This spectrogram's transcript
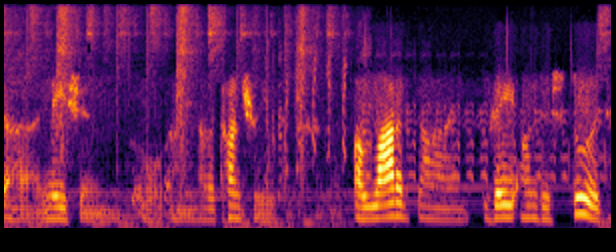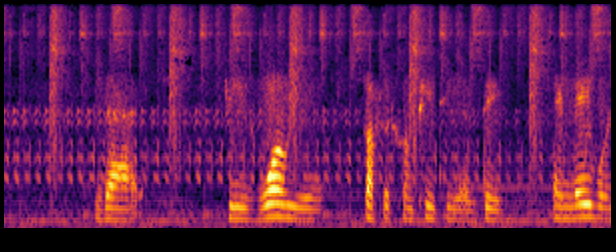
uh, nations or I mean other countries, a lot of times they understood that these warriors suffered from PTSD and they were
